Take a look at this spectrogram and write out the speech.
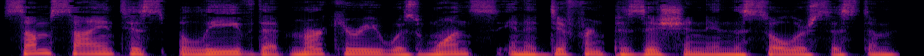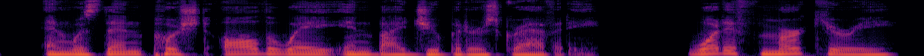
Some scientists believe that Mercury was once in a different position in the solar system and was then pushed all the way in by Jupiter's gravity. What if Mercury,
